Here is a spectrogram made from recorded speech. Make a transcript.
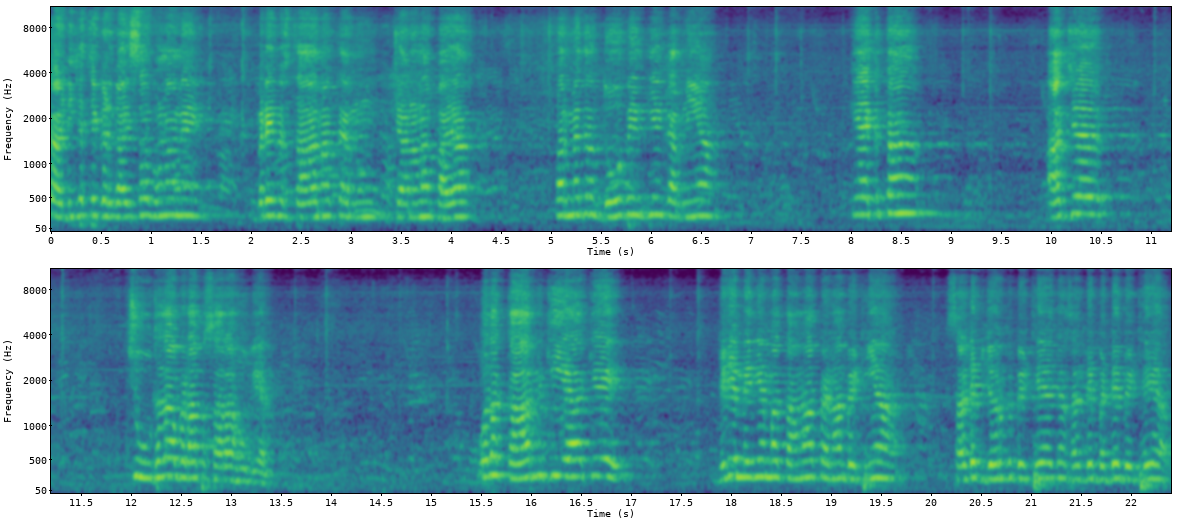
ਢਾਡੀ ਜਿੱਥੇ ਗੜਗਾਈ ਸਾਹਿਬ ਉਹਨਾਂ ਨੇ, ਬੜੇ ਵਿਸਤਾਰ ਨਾਲ ਤੁਹਾਨੂੰ ਚਾਨਣਾ ਪਾਇਆ। ਪਰ ਮੈਂ ਤੁਹਾਨੂੰ ਦੋ ਬੇਨਤੀਆਂ ਕਰਨੀਆਂ। ਕਿ ਇੱਕ ਤਾਂ ਅੱਜ ਝੂਠ ਦਾ ਬੜਾ ਪਸਾਰਾ ਹੋ ਗਿਆ। ਉਹਦਾ ਕਾਰਨ ਕੀ ਆ ਕਿ ਜਿਹੜੀਆਂ ਮੇਰੀਆਂ ਮਾਤਾਵਾਂ, ਭੈਣਾਂ ਬੈਠੀਆਂ, ਸਾਡੇ ਬਜ਼ੁਰਗ ਬੈਠੇ ਆ ਜਾਂ ਸਾਡੇ ਵੱਡੇ ਬੈਠੇ ਆ,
